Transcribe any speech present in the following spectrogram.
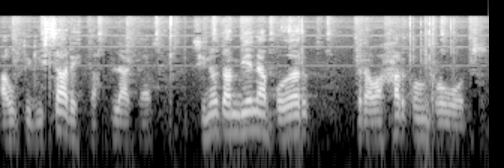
a utilizar estas placas, sino también a poder trabajar con robots.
